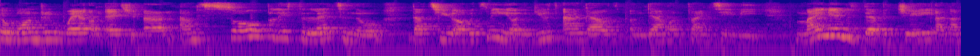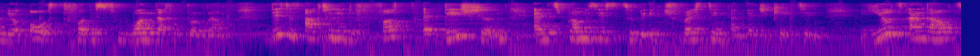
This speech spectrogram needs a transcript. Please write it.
You're wondering where on earth you are, I'm so pleased to let you know that you are with me on Youth Hangout on Diamond Prime TV. My name is Debbie J and I'm your host for this wonderful program. This is actually the first edition and it promises to be interesting and educating. Youth Hangout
